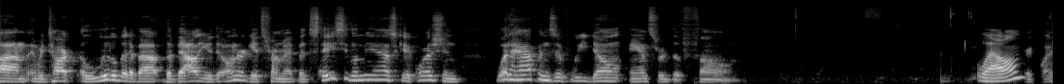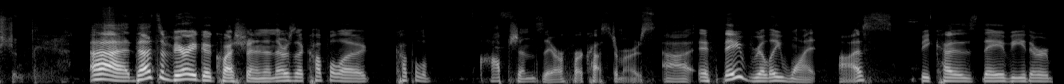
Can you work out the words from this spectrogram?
Um, and we talked a little bit about the value the owner gets from it. But Stacey, let me ask you a question. What happens if we don't answer the phone? Well, great question. Uh, that's a very good question, and there's a couple of couple of options there for customers. Uh, if they really want us because they've either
